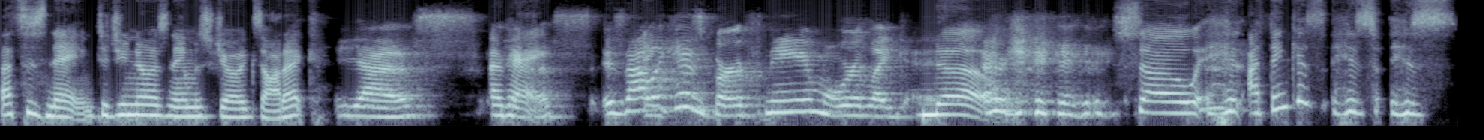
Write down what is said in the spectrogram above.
that's his name. Did you know his name was Joe Exotic? Yes. Okay. Yes. Is that like his birth name or like No. Okay. So his, I think his his his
